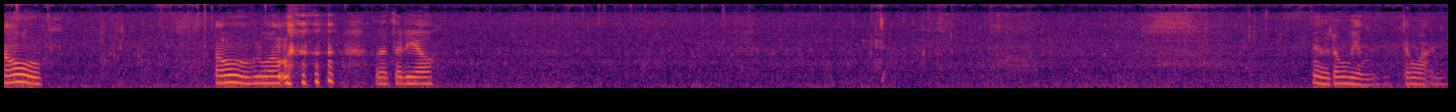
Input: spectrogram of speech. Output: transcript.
เอ้าเอ้าลวง เหลือจะเดียว เออต้องเบี่ยงจังหวะนี้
